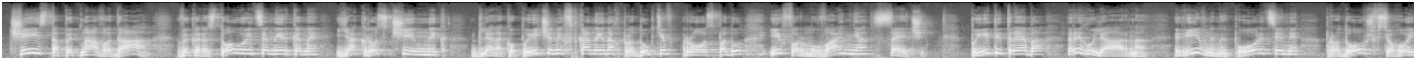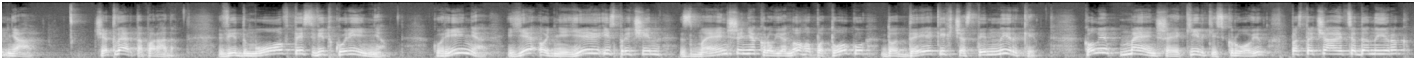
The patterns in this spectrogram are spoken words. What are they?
Чиста питна вода використовується нирками як розчинник для накопичених в тканинах продуктів розпаду і формування сечі. Пити треба регулярно, рівними порціями продовж всього дня. Четверта порада. Відмовтесь від куріння. Куріння є однією із причин зменшення кров'яного потоку до деяких частин нирки. Коли менша кількість крові постачається до нирок,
